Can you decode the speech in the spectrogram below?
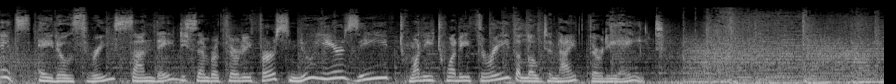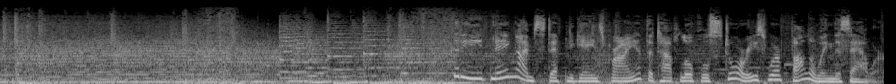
It's 8.03, Sunday, December 31st, New Year's Eve 2023, the low tonight 38. Evening. I'm Stephanie Gaines Bryant. The top local stories we're following this hour.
